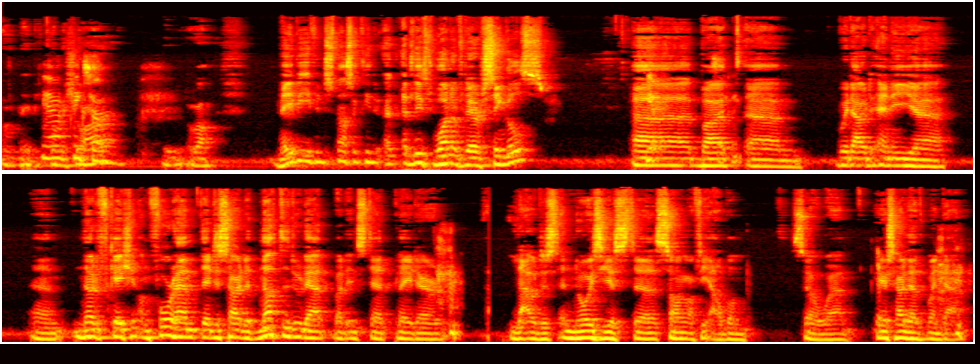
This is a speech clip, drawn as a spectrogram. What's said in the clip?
or maybe Yeah, I think so. Well, maybe even Smells Like Teen. At, at least one of their singles, Yeah, but um, without any uh, um, notification on forehand, they decided not to do that, but instead play their loudest and noisiest uh, song of the album. So uh, here's how that went down.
